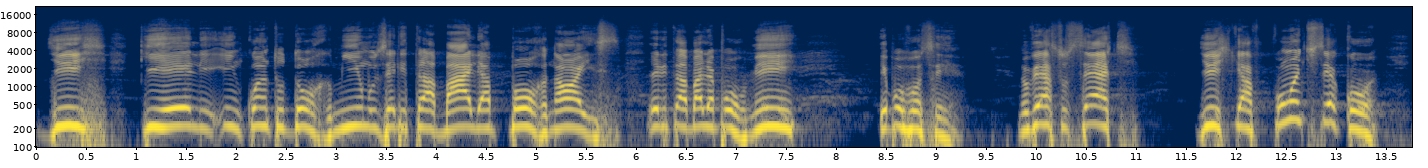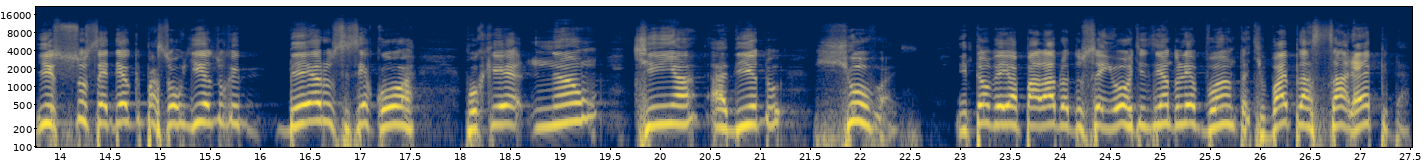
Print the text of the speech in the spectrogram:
diz que Ele, enquanto dormimos, Ele trabalha por nós, Ele trabalha por mim e por você. No verso 7, diz que a fonte secou. E sucedeu que passou o dia do ribeiro se secou, porque não tinha havido chuvas. Então veio a palavra do Senhor dizendo: Levanta-te, vai para Sarépida,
